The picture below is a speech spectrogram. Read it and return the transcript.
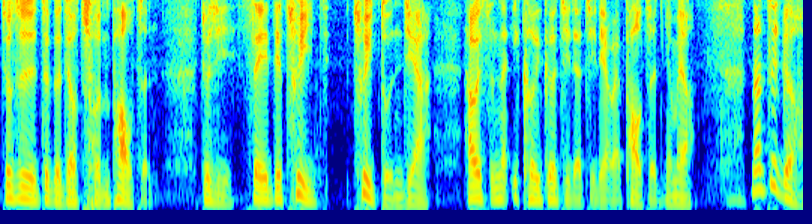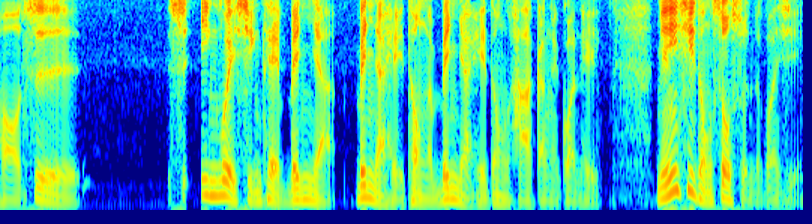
就是这个叫纯疱疹，就是塞的脆脆墩家，它会生那一颗一颗几粒几粒的疱疹，有没有？那这个哈是是因为形态免疫免疫系统啊免疫系统下降的关系，免疫系统受损的关系，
